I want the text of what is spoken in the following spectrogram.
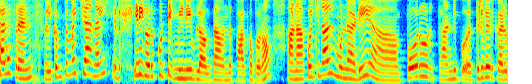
Hello friends welcome to my channel இது இன்றைக்கி ஒரு குட்டி மினி vlog தான் வந்து பார்க்க போகிறோம் நான் கொஞ்ச நாள் முன்னாடி போரூர் தாண்டி போ திருவேற்காடு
